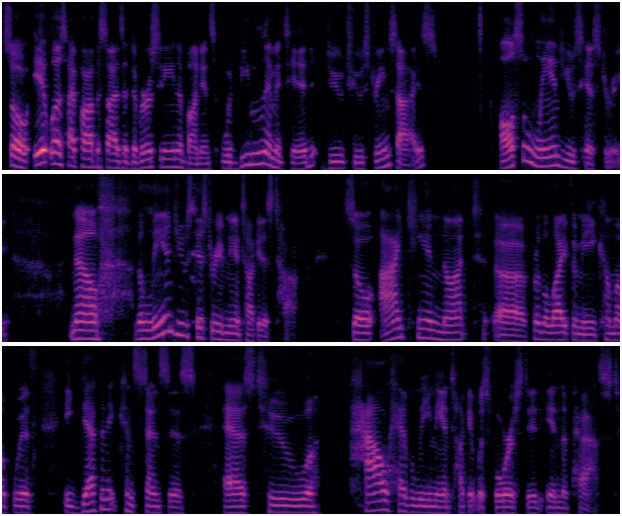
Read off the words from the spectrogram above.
so it was hypothesized that diversity and abundance would be limited due to stream size, also land use history. Now, the land use history of Nantucket is tough. So I cannot, uh, for the life of me, come up with a definite consensus as to how heavily Nantucket was forested in the past.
